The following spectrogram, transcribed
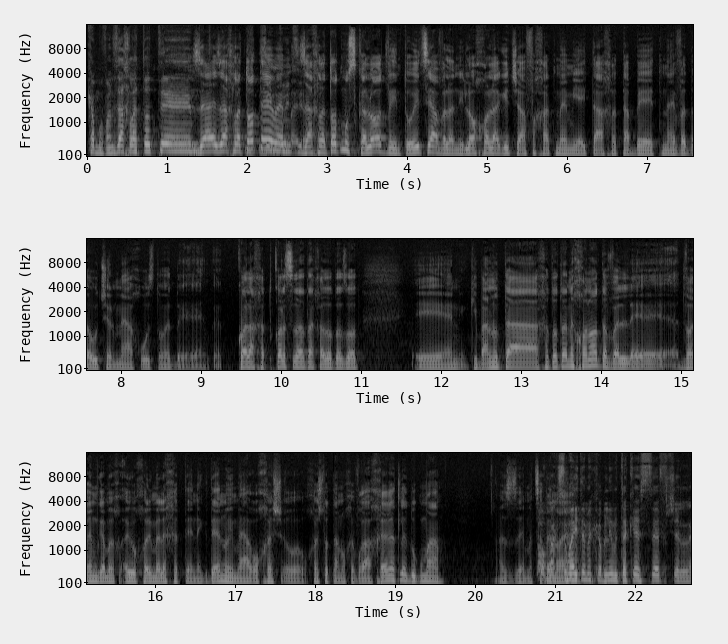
כמובן זה החלטות... זה, זה החלטות, זה, הם, זה החלטות מושכלות ואינטואיציה, אבל אני לא יכול להגיד שאף אחת מהן היא הייתה החלטה בתנאי ודאות של 100%, זאת אומרת, כל, כל הסדרת ההחלטות הזאת, קיבלנו את ההחלטות הנכונות, אבל הדברים גם היו יכולים ללכת נגדנו, אם היה רוכש, רוכשת אותנו חברה אחרת לדוגמה. אז מצבנו היה... מקסימום הייתם מקבלים את הכסף של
